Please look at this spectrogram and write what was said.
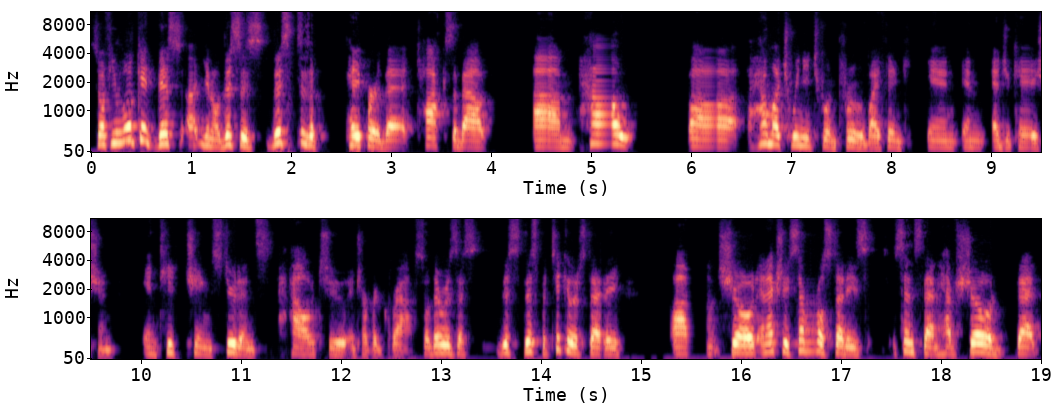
So if you look at this, uh, you know, this is this is a paper that talks about um, how uh, how much we need to improve, I think, in, in education, in teaching students how to interpret graphs. So there was this, this, this particular study um, showed, and actually several studies since then have showed that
